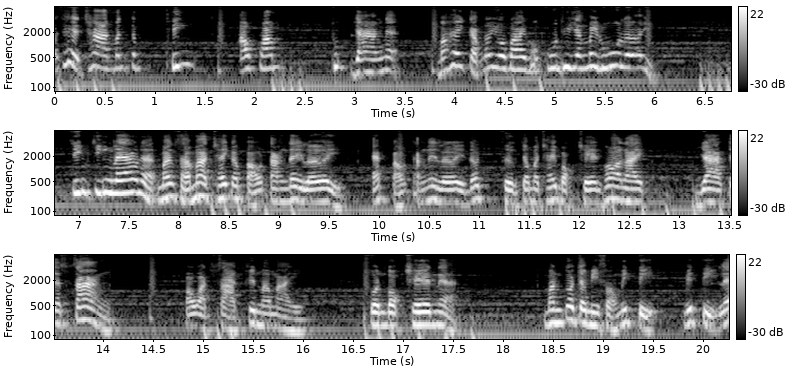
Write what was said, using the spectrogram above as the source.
ประเทศชาติมันจะทิ้งเอาความทุกอย่างเนี่ยมาให้กับนโยบายของคุณที่ยังไม่รู้เลย จริง ๆ แล้วเนี่ยมันสามารถใช้กระเป๋าตังค์ได้เลย แอปเป๋าตังค์ได้เลย แล้วเสือกจะมาใช้บล็อกเชนเพราะอะไร อยากจะสร้างประวัติศาสตร์ขึ้นมาใหม่ ส่วนบล็อกเชนเนี่ยมันก็จะมีสองมิติ มิติแร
